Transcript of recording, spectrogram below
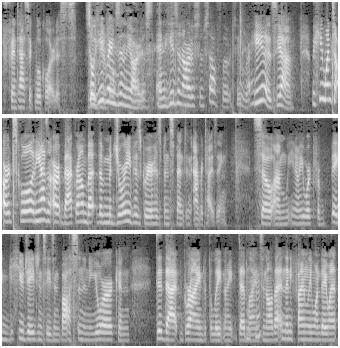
fantastic local artists. So Really he beautiful. brings in the artist, and he's an artist himself, though, too, right? He is, yeah. But he went to art school and he has an art background, but the majority of his career has been spent in advertising. So, um, you know, he worked for big, huge agencies in Boston and New York and did that grind with the late night deadlines Mm-hmm. and all that. And then he finally one day went,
